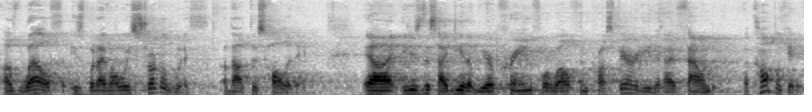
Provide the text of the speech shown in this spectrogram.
of wealth is what I've always struggled with about this holiday. Uh, it is this idea that we are praying for wealth and prosperity that I've found complicated.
